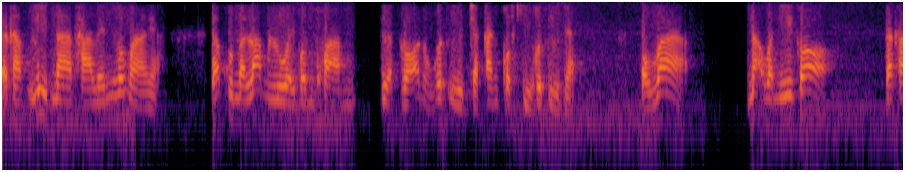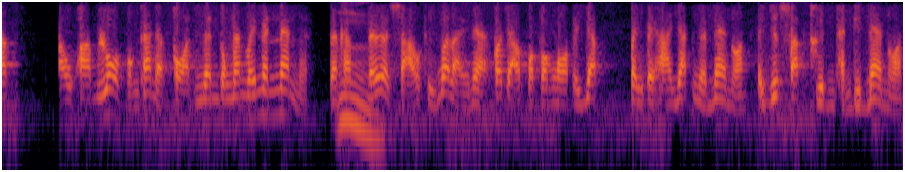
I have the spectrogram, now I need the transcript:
นะครับ รีดนาทาเลนเข้ามาเนี่ย แล้วคุณมาร่ำรวยบนความเดือดร้อนของคนอื่น จากการกดขี่คนอื่นเนี่ย ผมว่าณวันนี้ก็นะครับ เอาความโลภของท่านน่ะกอดเงินตรงนั้นไว้แน่นๆน่ะนะครับอืมแล้วถ้าเสาวถึงเมื่อไหร่เนี่ยก็จะเอาปปงไปยับไปไปอายัดเงินแน่นอนไปยึดทรัพย์คืนแผ่นดินแน่นอน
